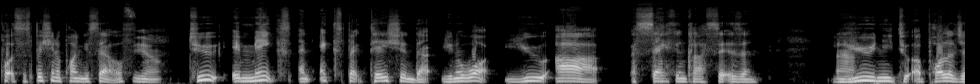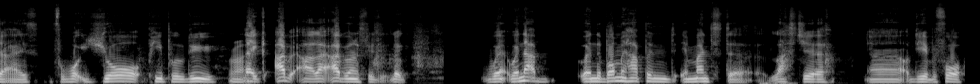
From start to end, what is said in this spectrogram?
put suspicion upon yourself. yeah. Two, it makes an expectation that you know what you are a second class citizen. Yeah. You need to apologize for what your people do. Right. Like I, I like I'll be honest with you. Look, when when that when the bombing happened in Manchester last year, uh, or the year before,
